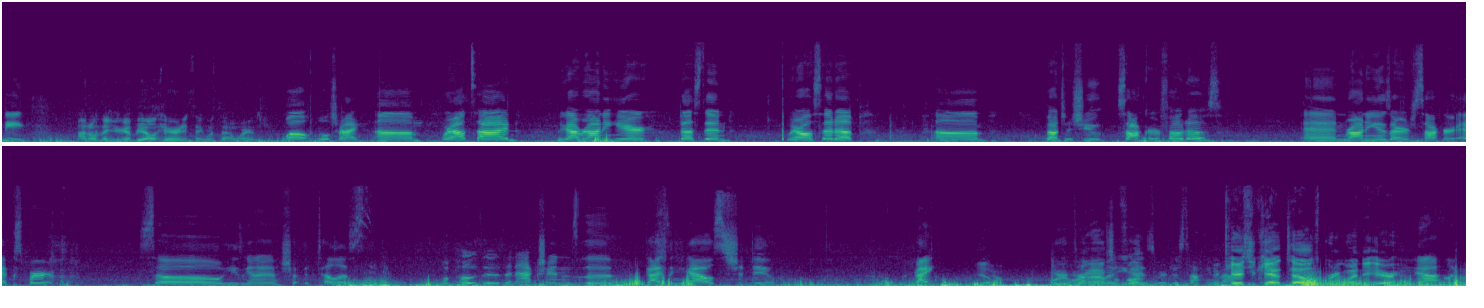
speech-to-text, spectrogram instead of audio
windy. I don't think you're gonna be able to hear anything with that wind. Well, we'll try. Um, we're outside. We got Ronnie here, Dustin. We're all set up. Um, about to shoot soccer photos. And Ronnie is our soccer expert. So he's gonna tell us what poses and actions the guys and gals should do. Right? Yep. We're, we're gonna have some fun. In about. case you can't tell, it's pretty windy here. Yeah, look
